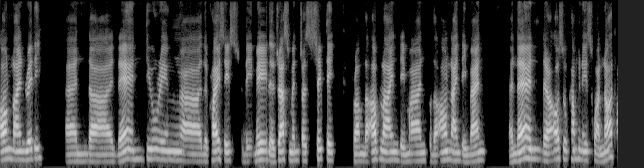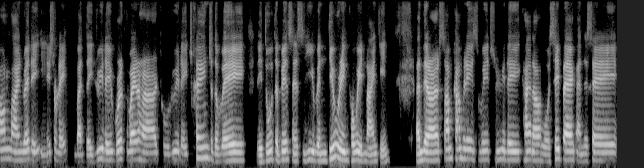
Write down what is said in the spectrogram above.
online ready and uh, then during uh, the crisis, they made the adjustment, just shifted from the offline demand to the online demand. And then there are also companies who are not online ready initially, but they really worked very hard to really change the way they do the business even during COVID-19. And there are some companies which really kind of will sit back and say,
